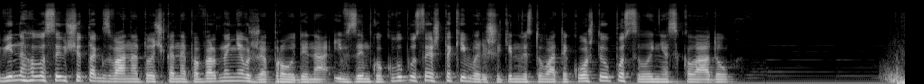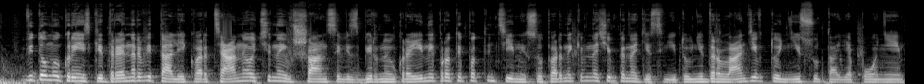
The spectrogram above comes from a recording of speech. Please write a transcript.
Він наголосив, що так звана точка неповернення вже пройдена, і взимку клуб усе ж таки вирішить інвестувати кошти у посилення складу. Відомий український тренер Віталій Кварцяни оцінив шанси від збірної України проти потенційних суперників на чемпіонаті світу Нідерландів, Тунісу та Японії.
